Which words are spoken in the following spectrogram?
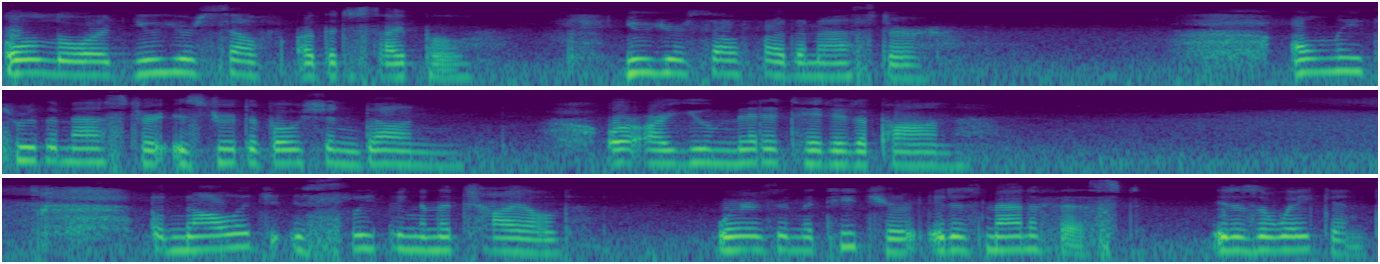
O Lord, you yourself are the disciple. You yourself are the Master. Only through the Master is your devotion done, or are you meditated upon. The knowledge is sleeping in the child, whereas in the teacher it is manifest, it is awakened.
